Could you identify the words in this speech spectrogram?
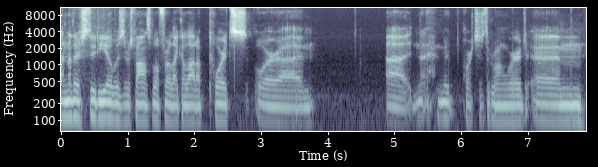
another studio was responsible for like a lot of ports or um, uh, ports is the wrong word. Um,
